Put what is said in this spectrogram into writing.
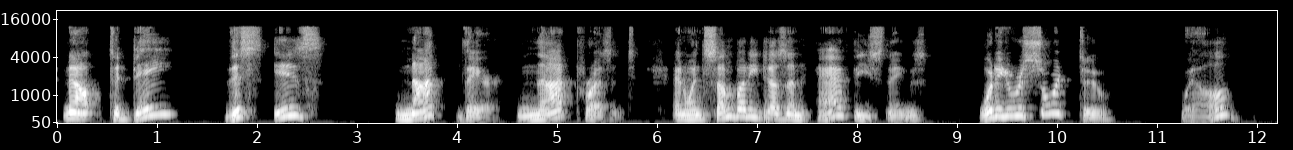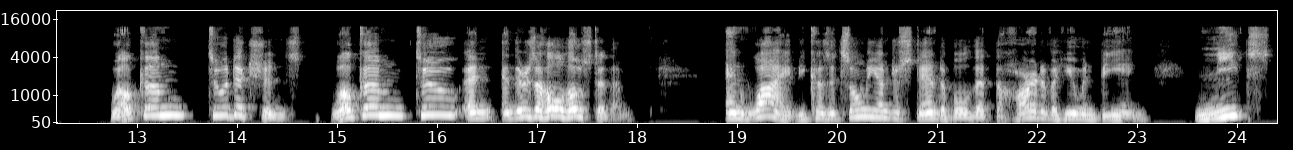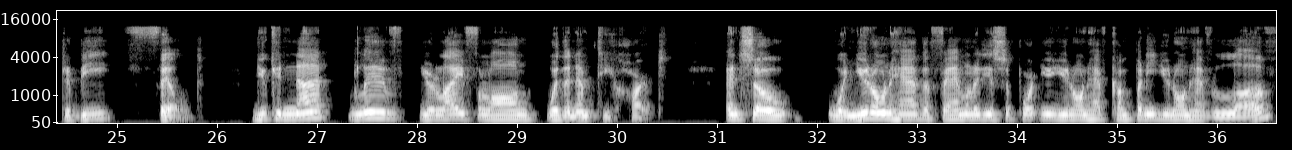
Now, today, this is not there, not present. And when somebody doesn't have these things, what do you resort to? Well, welcome to addictions. Welcome to, and, and there's a whole host of them. And why? Because it's only understandable that the heart of a human being needs to be filled. You cannot live your life along with an empty heart. And so when you don't have a family to support you, you don't have company, you don't have love,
